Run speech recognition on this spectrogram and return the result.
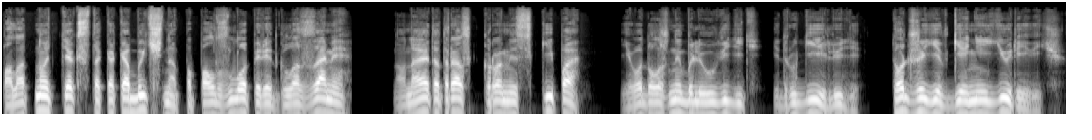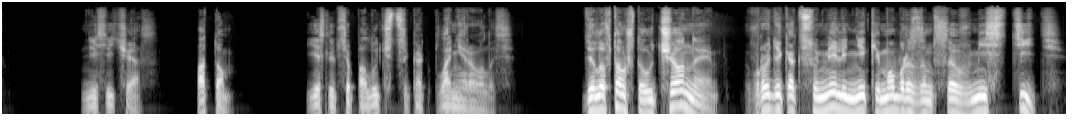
Полотно текста, как обычно, поползло перед глазами, но на этот раз, кроме скипа, его должны были увидеть и другие люди. Тот же Евгений Юрьевич. Не сейчас. Потом. Если все получится, как планировалось. Дело в том, что ученые вроде как сумели неким образом совместить,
